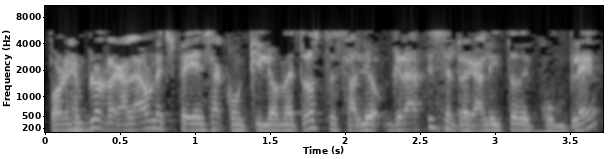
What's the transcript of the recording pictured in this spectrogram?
Por ejemplo, regalar una experiencia con kilómetros, te salió gratis el regalito de cumple.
